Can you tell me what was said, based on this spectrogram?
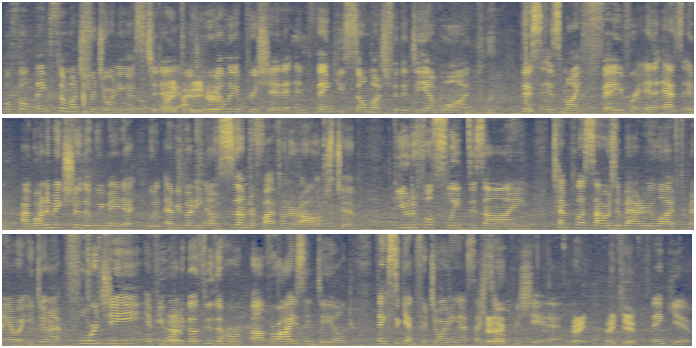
Well, Phil, thanks so much for joining us today. To I here. really appreciate it, and thank you so much for the DM1. this is my favorite, and as and I want to make sure that we made it. Everybody knows this is under $500 too. Beautiful, sleek design, 10 plus hours of battery life, depending on what you're doing. At 4G, if you yep. want to go through the uh, Verizon deal. Thanks again for joining us. I sure. so appreciate it. Great, thank you. Thank you.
